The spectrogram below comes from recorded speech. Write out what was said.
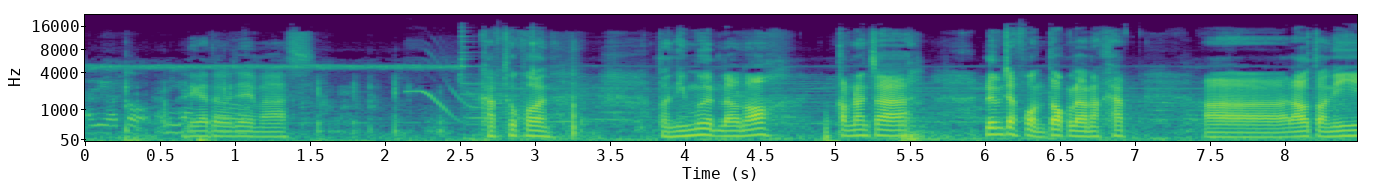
ありがとうありがとうありがとうございますครับทุกคน ตอนนี้มืดแล้วเนาะกำลังจะเริ่มจะฝนตกแล้วนะครับเอ่อเราตอนนี้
